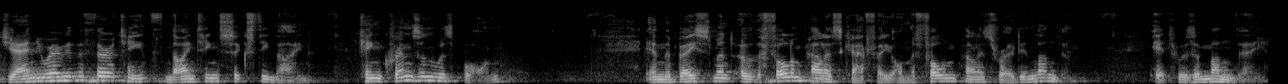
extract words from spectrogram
January the 13th, 1969, King Crimson was born in the basement of the Fulham Palace Cafe on the Fulham Palace Road in London. It was a Monday.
